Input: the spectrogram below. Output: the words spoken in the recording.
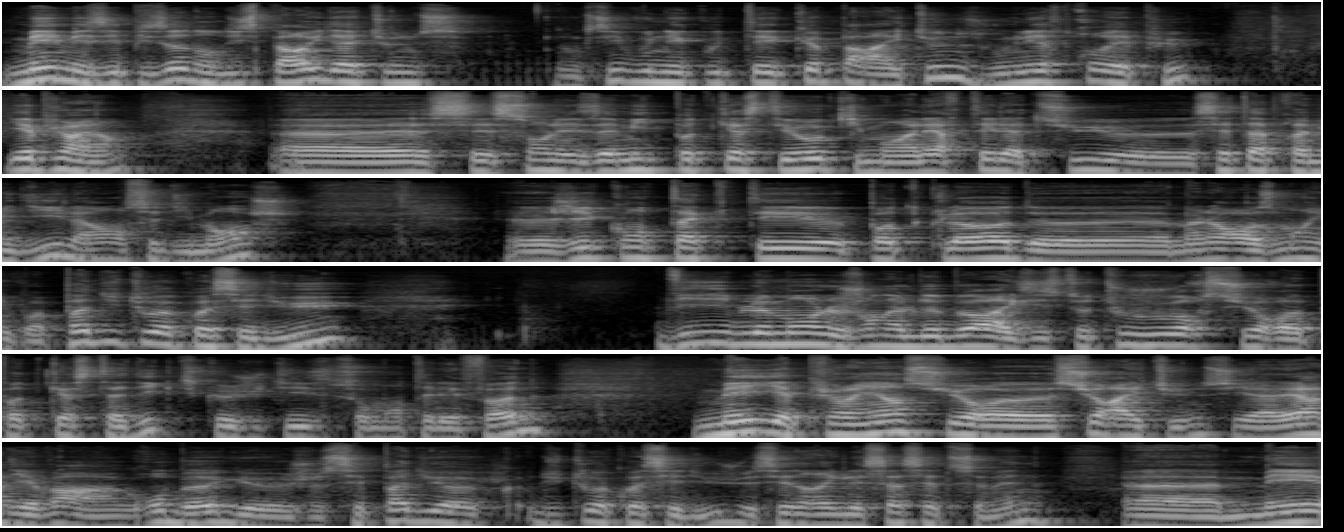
Mais mes épisodes ont disparu d'iTunes. Donc, si vous n'écoutez que par iTunes, vous ne les retrouverez plus. Il n'y a plus rien. Euh, ce sont les amis de Podcastéo qui m'ont alerté là-dessus cet après-midi, là, en ce dimanche. J'ai contacté PodCloud, malheureusement, il ne voit pas du tout à quoi c'est dû. Visiblement, le journal de bord existe toujours sur Podcast Addict, que j'utilise sur mon téléphone. mais il n'y a plus rien sur, sur iTunes. Il a l'air d'y avoir un gros bug. Je ne sais pas du, tout à quoi c'est dû. Je vais essayer de régler ça cette semaine. mais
